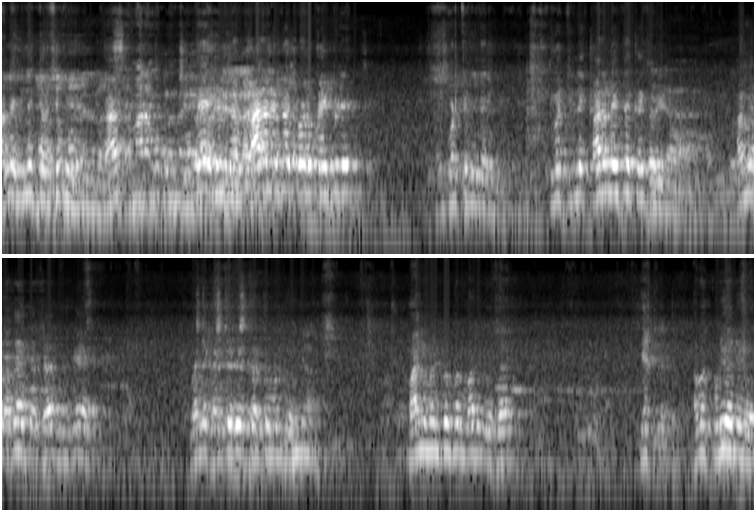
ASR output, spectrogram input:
ಅಲ್ಲ ಇಲ್ಲಿ ತರಿಸಿದ್ದೀವಿ. ಕಾರಲ್ಲಿ ಇರ್ಬೇಕು ನೋಡು ಕೈ ಪಿಡಿ ಕೊಡ್ತೀವಿ ಇಲ್ಲೇ. ಇವತ್ತು ಇಲ್ಲಿ ಕಾರಲ್ಲಿ ಐತೆ ಕೈ ಪಿಡಿ ಆಮೇಲೆ ಅದಾಯ್ತ ಸರ್ ನಿಮಗೆ? ಮೊನ್ನೆ ಕರ್ತವ್ಯ ಕರ್ಕೊಂಡ್ಬಂದು ಪಾರ್ಲಿಮೆಂಟ್ ಮೆಂಬರ್ ಮಾಡಿದ್ವಿ ಸರ್? ಎಷ್ಟು ಆಮೇಲೆ ಕುಡಿಯೋ ನೀರು.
